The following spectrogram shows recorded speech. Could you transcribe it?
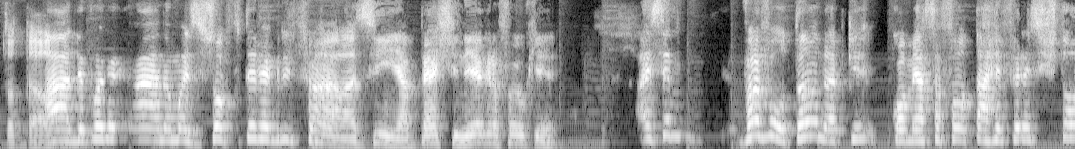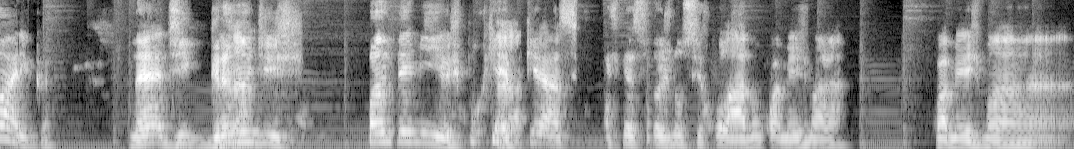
Total. Ah, depois. Ah, não, mas só teve a gripe espanhola. Assim, a peste negra foi o quê? Aí você vai voltando, é porque começa a faltar referência histórica, né? De grandes Exato. pandemias. Por quê? Exato. Porque as, as pessoas não circulavam com a mesma. Com a mesma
